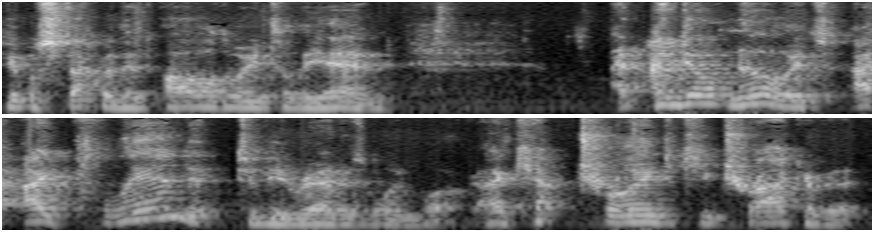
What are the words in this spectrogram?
people stuck with it all the way till the end. I, I don't know. It's I, I planned it to be read as one book. I kept trying to keep track of it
